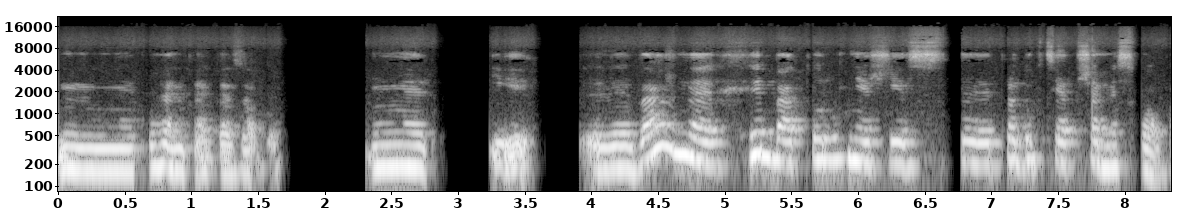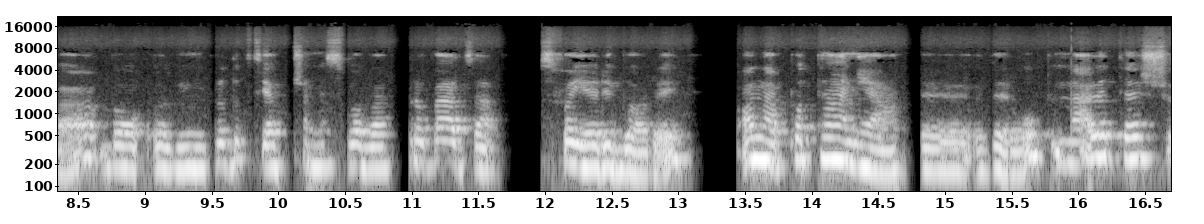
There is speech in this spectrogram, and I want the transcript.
Mm, kuchenkach gazowych. Mm, I y, ważne chyba tu również jest y, produkcja przemysłowa, bo produkcja przemysłowa wprowadza swoje rygory. Ona potania y, wyrób, no ale też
